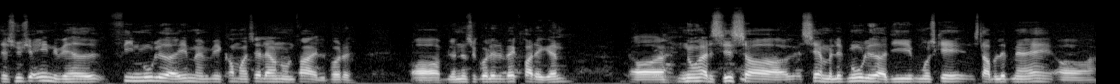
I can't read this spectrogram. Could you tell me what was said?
det synes jeg egentlig, vi havde fine muligheder i, men vi kommer til at lave nogle fejl på det. Og bliver nødt til at gå lidt væk fra det igen. Og nu her det sidst, så ser man lidt muligheder, de måske slapper lidt mere af, og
